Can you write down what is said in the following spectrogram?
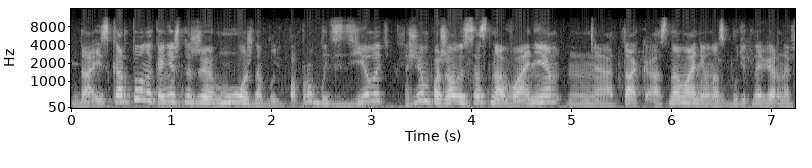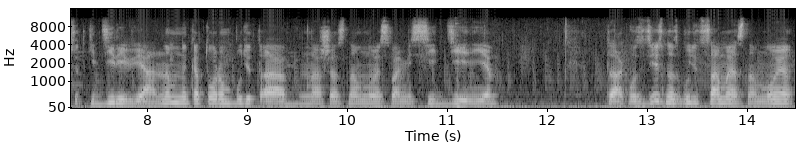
Да, из картона, конечно же, можно будет попробовать сделать. Начнем, пожалуй, с основания. А, так, основание у нас будет, наверное, все-таки деревянным, на котором будет а, наше основное с вами сиденье. Так, вот здесь у нас будет самое основное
